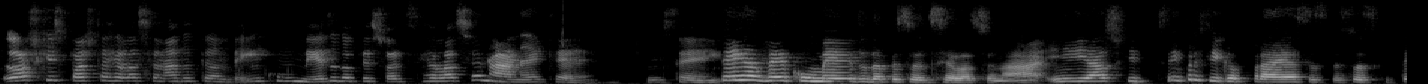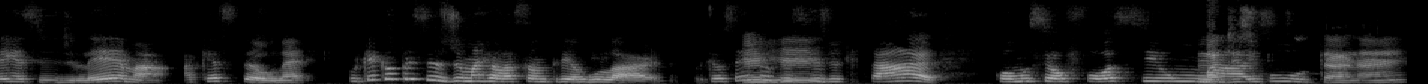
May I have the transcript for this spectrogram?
Eu acho que isso pode estar relacionado também com o medo da pessoa de se relacionar, né? Que é, não sei. Tem a ver com o medo da pessoa de se relacionar. E acho que sempre fica para essas pessoas que têm esse dilema a questão, né? Por que, que eu preciso de uma relação triangular? Porque eu sempre uhum. preciso estar como se eu fosse uma, uma disputa, né?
